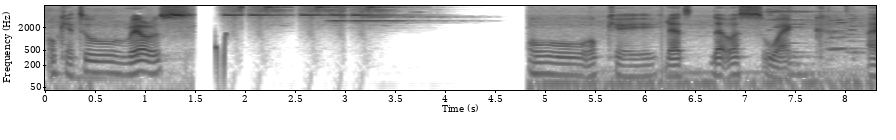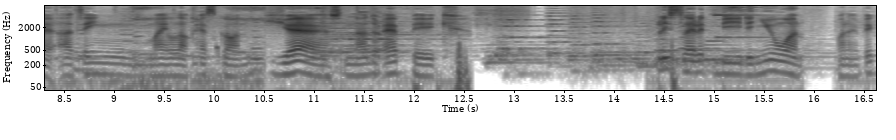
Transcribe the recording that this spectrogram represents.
Okay, two rares. That that was whack. I I think my luck has gone. Yes, another epic. Please let it be the new one. One epic.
